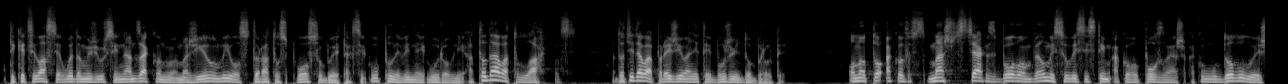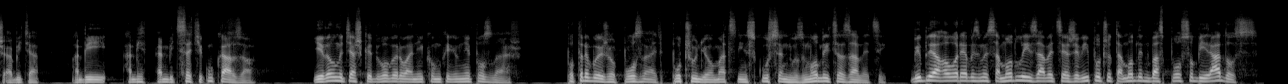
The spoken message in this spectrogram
A ty keď si vlastne uvedomíš, že už si nad zákonom a máš jeho milosť, ktorá to spôsobuje, tak si úplne v inej úrovni. A to dáva tú ľahkosť. A to ti dáva prežívanie tej Božej dobroty. Ono to, ako máš vzťah s Bohom, veľmi súvisí s tým, ako ho poznáš, ako mu dovoluješ, aby, ťa, aby, aby, aby sa ti ukázal. Je veľmi ťažké dôverovať niekomu, keď ho nepoznáš. Potrebuješ ho poznať, počuť ho, mať s ním skúsenosť, modliť sa za veci. Biblia hovorí, aby sme sa modlili za veci a že vypočutá modlitba spôsobí radosť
